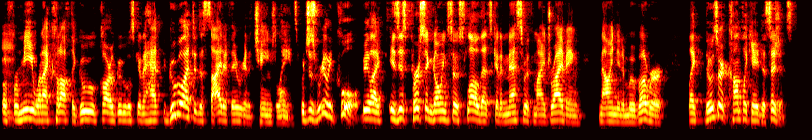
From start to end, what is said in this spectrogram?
But mm. for me, when I cut off the Google car, Google's going to have Google had to decide if they were going to change lanes, which is really cool. Be like, is this person going so slow that's going to mess with my driving? Now I need to move over. Like those are complicated decisions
